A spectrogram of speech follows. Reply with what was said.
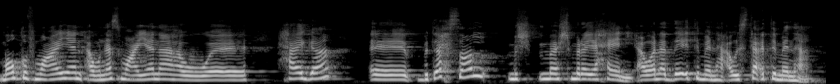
موقف معين أو ناس معينة أو حاجة بتحصل مش مش مريحاني أو أنا اتضايقت منها أو استقت منها.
